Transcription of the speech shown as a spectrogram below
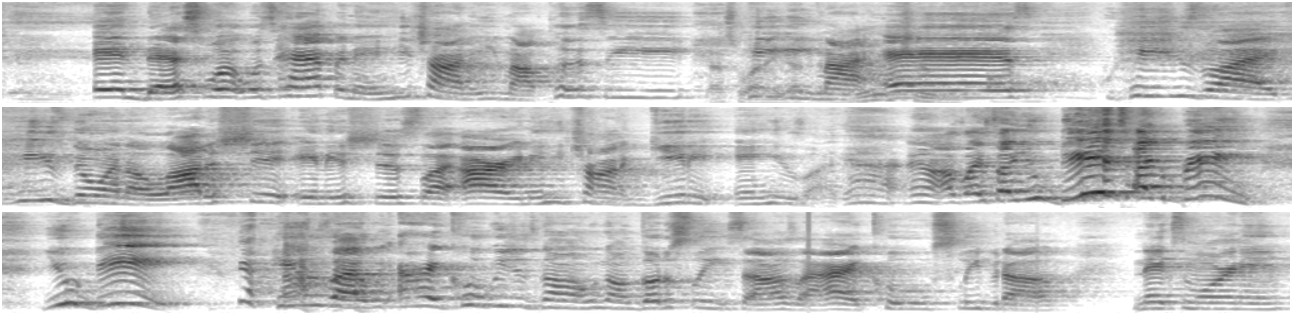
Damn. And that's what was happening. He trying to eat my pussy. That's why he they eat my ass. He's like, he's doing a lot of shit, and it's just like, all right. And then he trying to get it, and he was like, God damn. I was like, so you did take a bean? You did. He was like, all right, cool. We just gonna we gonna go to sleep. So I was like, all right, cool. Sleep it off. Next morning,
